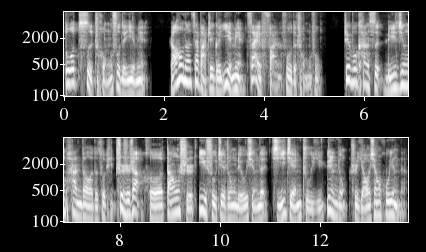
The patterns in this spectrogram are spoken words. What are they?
多次重复的页面，然后呢，再把这个页面再反复的重复。这部看似离经叛道的作品，事实上和当时艺术界中流行的极简主义运动是遥相呼应的。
